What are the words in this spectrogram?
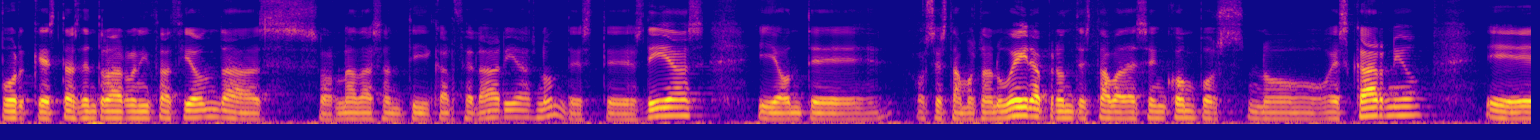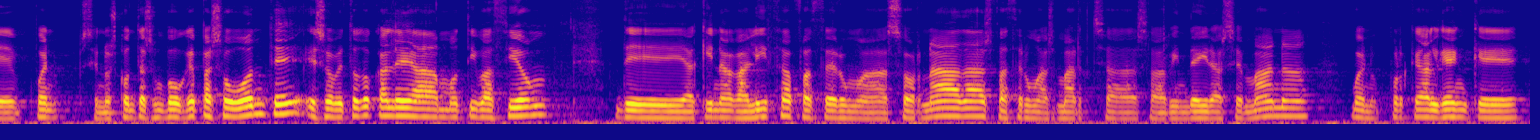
porque estás dentro da organización das jornadas anticarcelarias non destes días e onte os estamos na Nubeira pero onte estaba desencompos no escarnio e, bueno, se nos contas un pouco que pasou onte e sobre todo cal é a motivación de aquí na Galiza facer unhas jornadas, facer unhas marchas a vindeira semana bueno, porque alguén que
